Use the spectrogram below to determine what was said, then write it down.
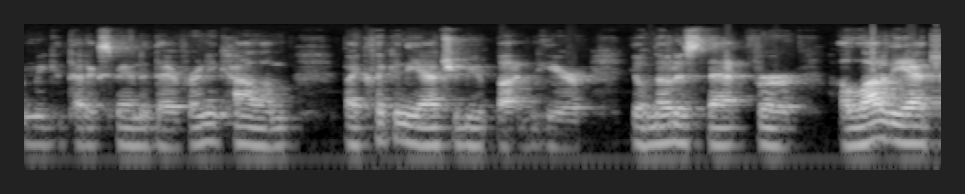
let me get that expanded there, for any column, by clicking the attribute button here, you'll notice that for a lot of the att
